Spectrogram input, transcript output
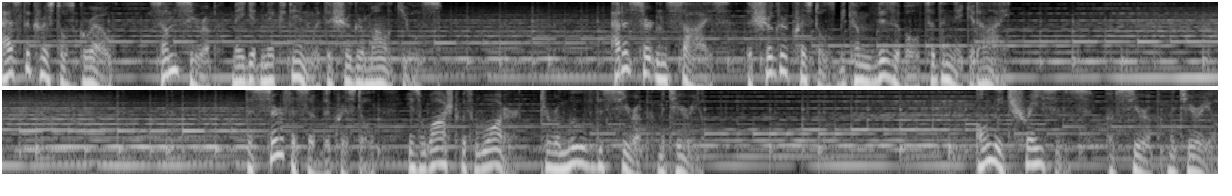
As the crystals grow, some syrup may get mixed in with the sugar molecules. At a certain size, the sugar crystals become visible to the naked eye. The surface of the crystal is washed with water to remove the syrup material. Only traces of syrup material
